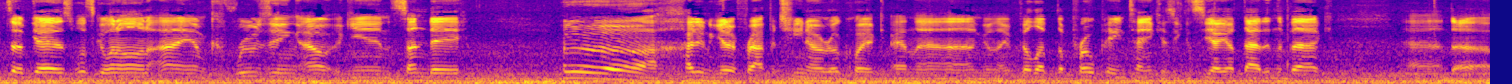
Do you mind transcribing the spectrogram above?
What's up, guys? What's going on? I am cruising out again Sunday. I didn't get a Frappuccino real quick, and then I'm gonna fill up the propane tank. As you can see, I got that in the back, and uh,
